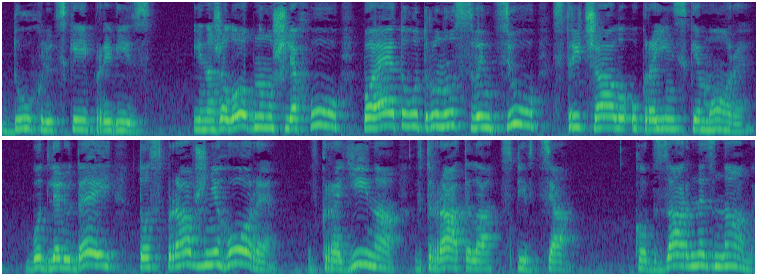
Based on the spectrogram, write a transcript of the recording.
дух людський привіз, і на жалобному шляху поетову труну свинцю стрічало українське море, бо для людей то справжнє горе, Вкраїна втратила співця. Кобзар не з нами,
